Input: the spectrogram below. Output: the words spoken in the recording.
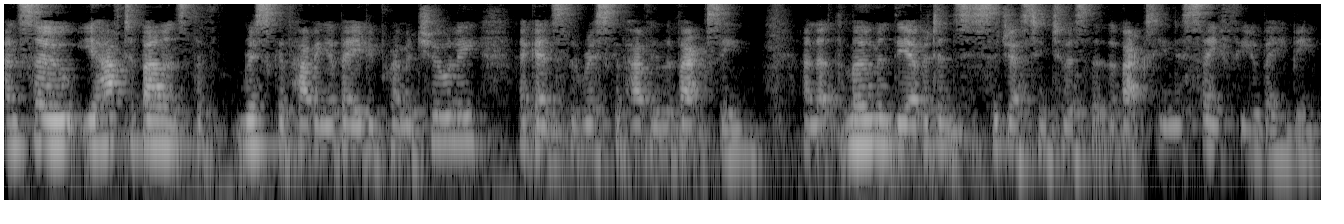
And so you have to balance the risk of having a baby prematurely against the risk of having the vaccine. And at the moment, the evidence is suggesting to us that the vaccine is safe for your baby.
